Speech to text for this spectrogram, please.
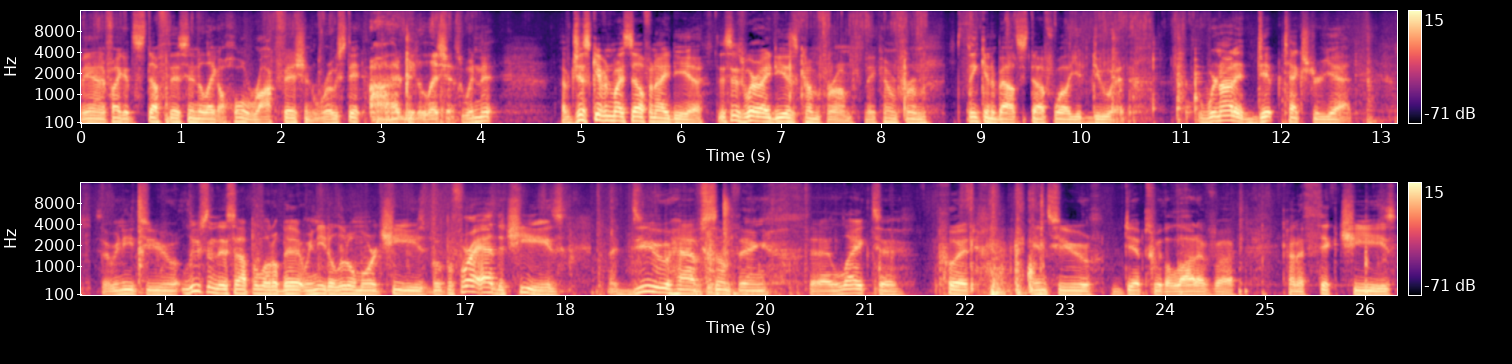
Man, if I could stuff this into like a whole rockfish and roast it, oh, that'd be delicious, wouldn't it? I've just given myself an idea. This is where ideas come from. They come from thinking about stuff while you do it. We're not at dip texture yet. So we need to loosen this up a little bit. We need a little more cheese. But before I add the cheese, I do have something that I like to put into dips with a lot of uh, kind of thick cheese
